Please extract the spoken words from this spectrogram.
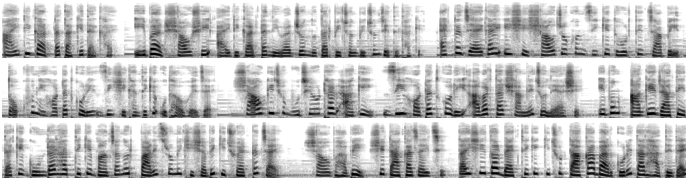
আইডি কার্ডটা তাকে দেখায়। এবার শাও সেই আইডি কার্ডটা নেওয়ার জন্য তার পিছন পিছন যেতে থাকে। একটা জায়গায় এসে শাও যখন জিকে ধরতে যাবে তখনই হঠাৎ করে জি সেখান থেকে উধাও হয়ে যায়। শাও কিছু বুঝে ওঠার আগেই জি হঠাৎ করেই আবার তার সামনে চলে আসে এবং আগের রাতে তাকে গুন্ডার হাত থেকে বাঁচানোর পারিশ্রমিক হিসাবে কিছু একটা চায়। শাও ভাবে, সে টাকা চাইছে, তাই সে তার ব্যাগ থেকে কিছু টাকা বার করে তার হাতে দেয়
